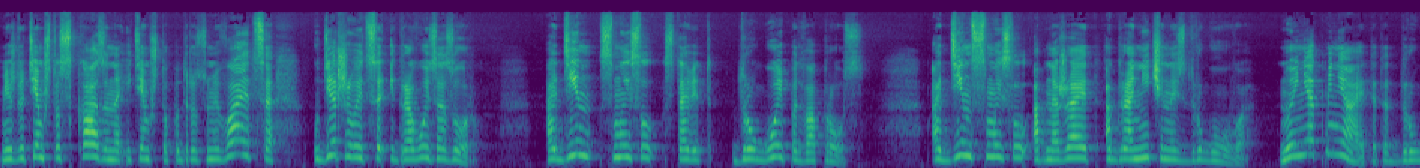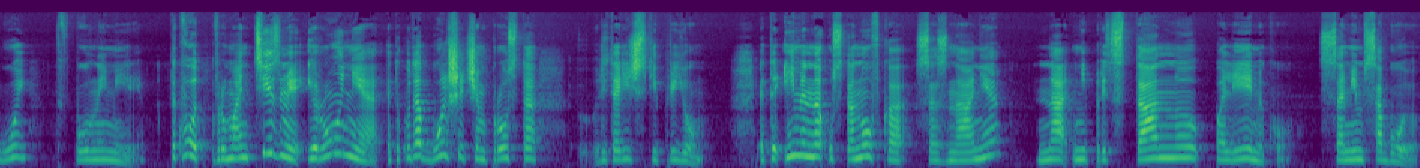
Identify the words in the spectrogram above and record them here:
между тем, что сказано, и тем, что подразумевается, удерживается игровой зазор. Один смысл ставит другой под вопрос. Один смысл обнажает ограниченность другого, но и не отменяет этот другой в полной мере. Так вот, в романтизме ирония – это куда больше, чем просто риторический прием. Это именно установка сознания на непрестанную полемику с самим собою.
